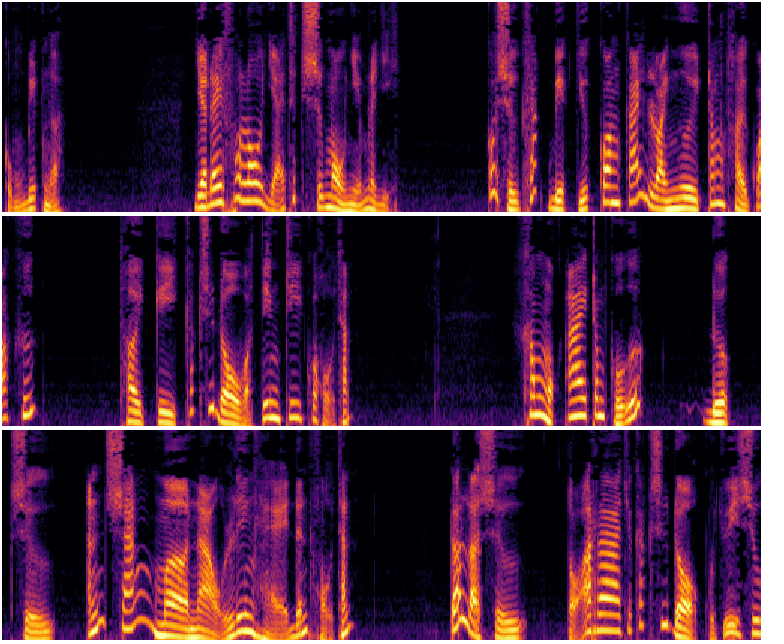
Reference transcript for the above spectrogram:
cũng biết nữa. Giờ đây Phaolô giải thích sự mầu nhiệm là gì? Có sự khác biệt giữa con cái loài người trong thời quá khứ, thời kỳ các sứ đồ và tiên tri của hội thánh. Không một ai trong cổ ước được sự ánh sáng mờ nào liên hệ đến hội thánh. Đó là sự tỏa ra cho các sứ đồ của Chúa Giêsu.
